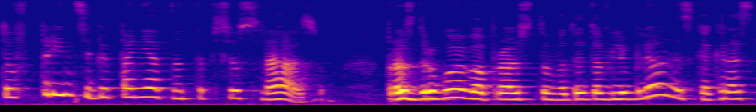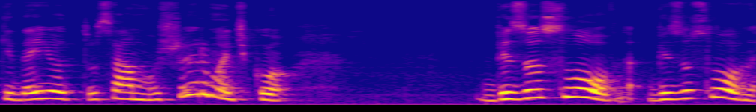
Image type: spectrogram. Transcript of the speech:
то в принципе понятно-то все сразу. Просто другой вопрос, что вот эта влюбленность как раз-таки дает ту самую ширмочку, Безусловно, безусловно.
